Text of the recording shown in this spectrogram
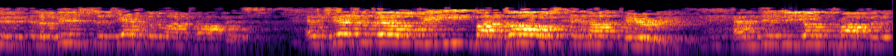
and avenge the death of my prophets. And Jezebel will be eaten by dogs and not buried. And then the young prophet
